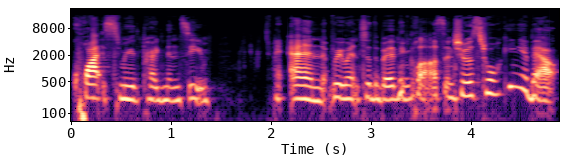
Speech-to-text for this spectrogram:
quite smooth pregnancy and we went to the birthing class and she was talking about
